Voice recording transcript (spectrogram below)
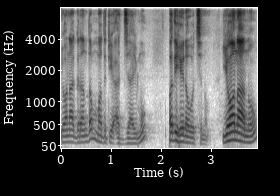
యోనా గ్రంథం మొదటి అధ్యాయము పదిహేనవ వచనం. యోనాను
